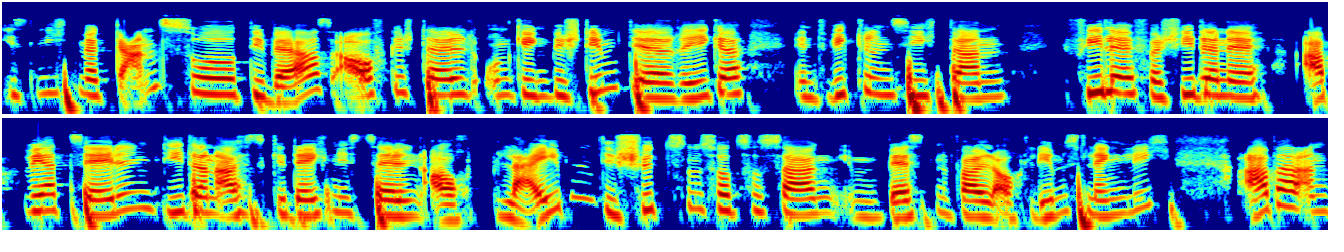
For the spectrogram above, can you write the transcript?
ist nicht mehr ganz so divers aufgestellt und gegen bestimmte Erreger entwickeln sich dann viele verschiedene Abwehrzellen, die dann als Gedächtniszellen auch bleiben. Die schützen sozusagen im besten Fall auch lebenslänglich. Aber an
